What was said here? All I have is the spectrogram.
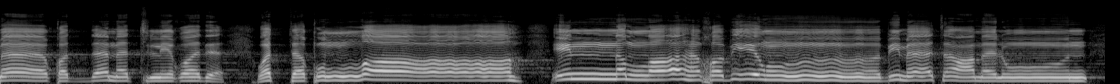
ما قدمت لغد. واتقوا الله إن الله خبير بما تعملون.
